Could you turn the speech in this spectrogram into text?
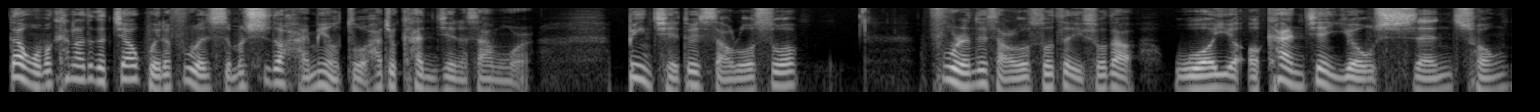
但我们看到这个交鬼的妇人，什么事都还没有做，他就看见了沙姆尔，并且对扫罗说：“妇人对扫罗说，这里说到。”我有我看见有神从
